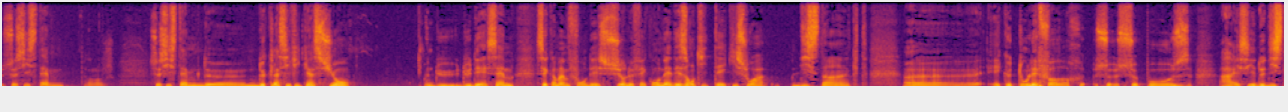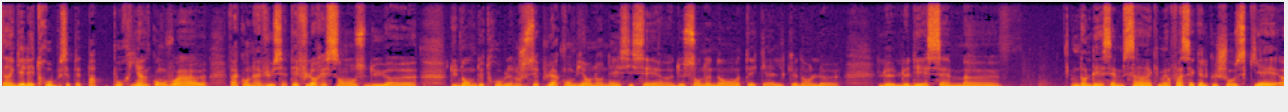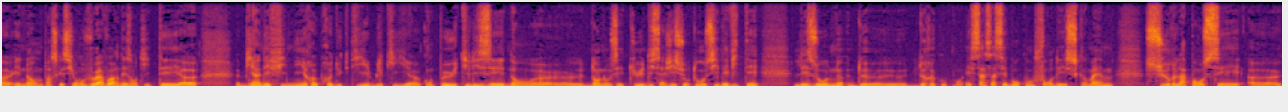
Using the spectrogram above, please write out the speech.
ce système, de classification du, du DSM, c'est quand même fondé sur le fait qu'on ait des entités qui soient distinctes euh, et que tout l'effort se, se, pose à essayer de distinguer les troubles. C'est peut-être pas pour rien qu'on voit, euh, enfin qu'on a vu cette efflorescence du, euh, du nombre de troubles. Alors je ne sais plus à combien on en est, si c'est 290 et quelques dans le, le, le DSM dans le DSM5, mais enfin c'est quelque chose qui est euh, énorme parce que si on veut avoir des entités euh, bien définies, reproductibles, qui euh, qu'on peut utiliser dans dans nos études, il s'agit surtout aussi d'éviter les zones de, recoupement. Et ça, ça s'est beaucoup fondé quand même sur la pensée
